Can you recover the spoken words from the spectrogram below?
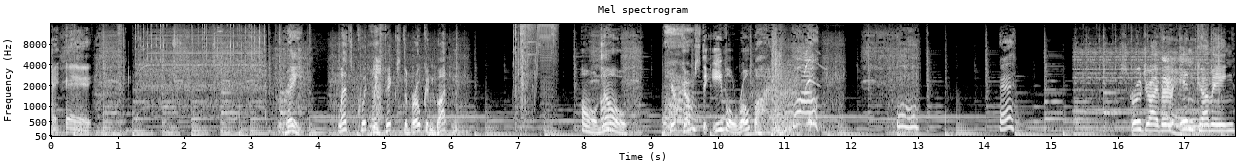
Hey. Great. Let's quickly fix the broken button. Oh no! Here comes the evil robot. Eh? Screwdriver incoming!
